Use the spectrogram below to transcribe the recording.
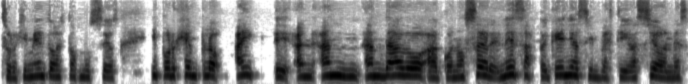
surgimiento de estos museos. Y, por ejemplo, eh, han, dado a conocer en esas pequeñas investigaciones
